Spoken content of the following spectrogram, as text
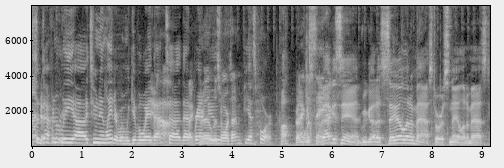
so definitely uh, tune in later when we give away that Yeah. uh, that Right, brand can I new listen one more time? PS4. Huh? Bag of sand. Bag of sand. We've got a sail and a mast, or a snail and a mast.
